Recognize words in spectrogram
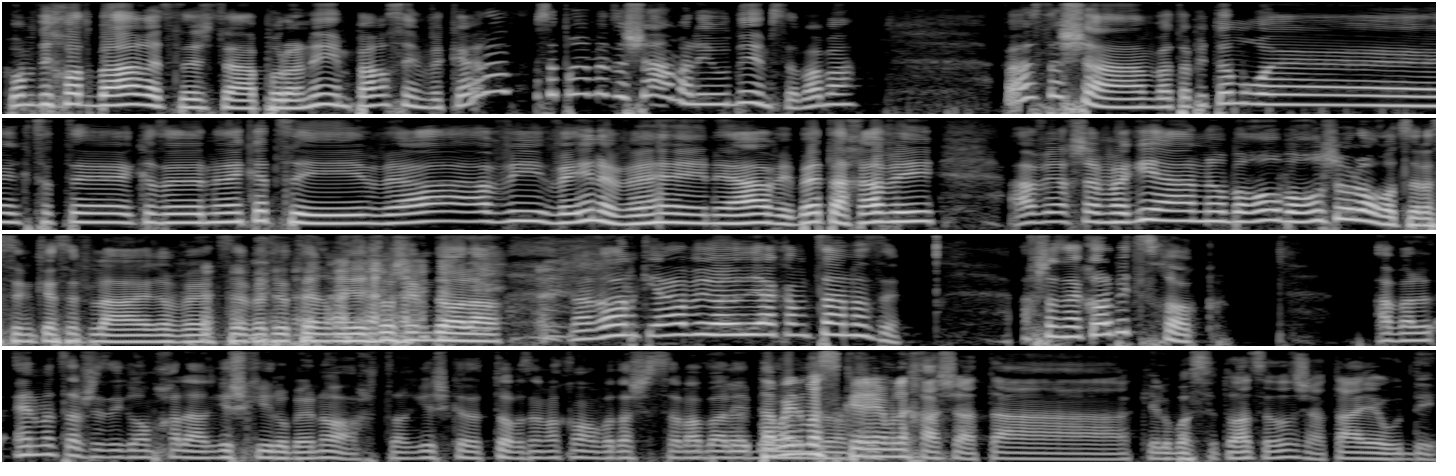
כמו בדיחות בארץ, יש את הפולנים, פרסים וכאלה, אז מספרים את זה שם על יהודים, סבבה? ואז אתה שם, ואתה פתאום רואה קצת אה, כזה נהי קצים, ואבי, והנה, והנה אבי, בטח, אבי, אבי עכשיו מגיע, נו, ברור, ברור שהוא לא רוצה לשים כסף לערב וצוות יותר מ-30 דולר, נכון? כי אבי הוא היהודי הקמצן הזה. עכשיו, זה הכל בצחוק. אבל אין מצב שזה יגרום לך להרגיש כאילו בנוח, שתרגיש כזה טוב, זה מקום עבודה שסבבה לי. תמיד מזכירים לך שאתה, כאילו, בסיטואציה הזאת, שאתה היהודי,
